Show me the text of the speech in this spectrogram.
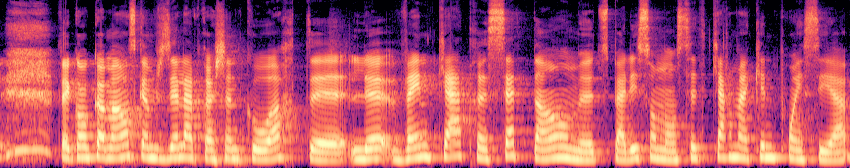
fait qu'on commence, comme je disais, la prochaine cohorte euh, le 24 septembre. Tu peux aller sur mon site karmakin.ca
